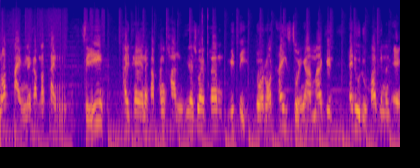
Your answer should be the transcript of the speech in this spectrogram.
น็อตแต่งนะครับน็อตแต่งสีไทเทนะครับทั้งคันที่จะช่วยเพิ่มมิติตัวรถให้สวยงามมากขึ้น ให้ดูดุมากขึ้นนั่นเอง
